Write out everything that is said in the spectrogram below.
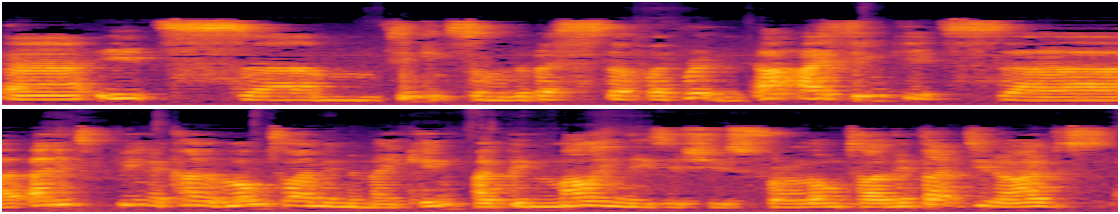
Uh, it's um, I think it's some of the best stuff I've written. I, I think it's uh, and it's been a kind of long time in the making. I've been mulling these issues for a long time. In fact, you know, I was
